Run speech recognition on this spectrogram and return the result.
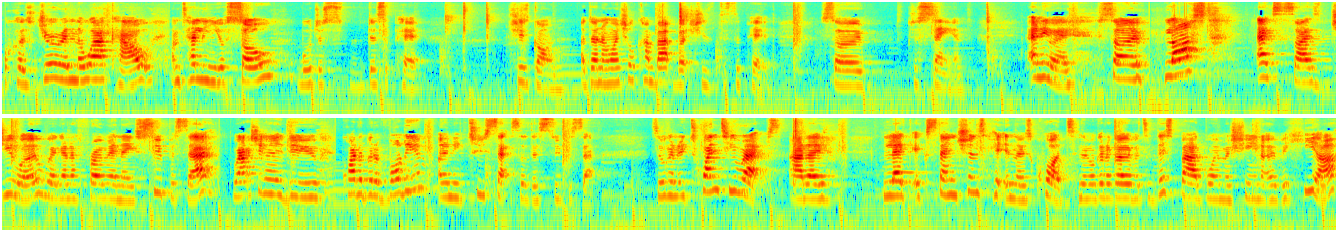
because during the workout, I'm telling you, your soul will just disappear. She's gone. I don't know when she'll come back, but she's disappeared. So, just saying. Anyway, so last exercise duo, we're gonna throw in a superset. We're actually gonna do quite a bit of volume, only two sets of this superset. So we're gonna do 20 reps at a leg extensions, hitting those quads. And then we're gonna go over to this bad boy machine over here,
